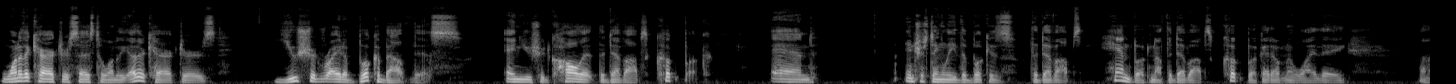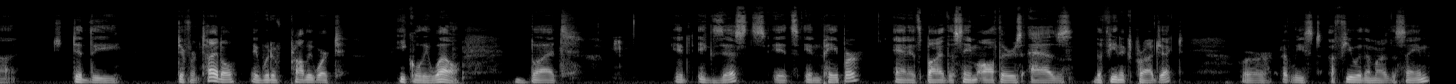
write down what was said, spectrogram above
one of the characters says to one of the other characters, you should write a book about this and you should call it the DevOps Cookbook. And interestingly, the book is the DevOps Handbook, not the DevOps Cookbook. I don't know why they uh, did the different title. It would have probably worked equally well. But it exists. It's in paper and it's by the same authors as the Phoenix Project, or at least a few of them are the same.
